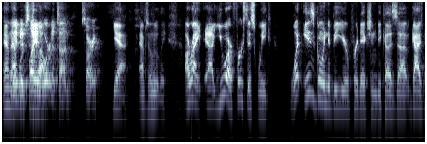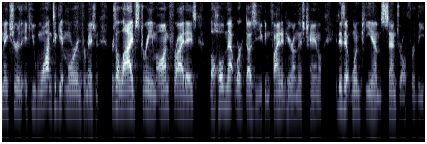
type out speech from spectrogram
And, and they've been playing well. A ton. Sorry. Yeah, absolutely. All right, uh, you are first this week. What is going to be your prediction? Because uh, guys, make sure that if you want to get more information, there's a live stream on Fridays. The whole network does it. You can find it here on this channel. It is at 1 p.m. Central for the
